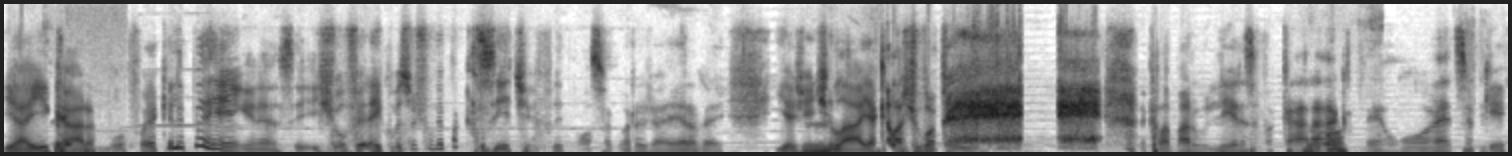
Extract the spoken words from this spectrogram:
E aí, cara, pô, foi aquele perrengue, né? assim, E chover, aí começou a chover pra cacete. Eu falei, nossa, agora já era, velho. E a gente Hum. lá, e aquela chuva. Aquela barulheira, você fala, caraca, ferrou, velho, não sei o quê.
